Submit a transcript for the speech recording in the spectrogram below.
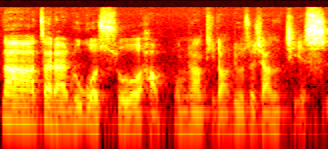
那再来，如果说好，我们刚刚提到，例如说像是结石，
